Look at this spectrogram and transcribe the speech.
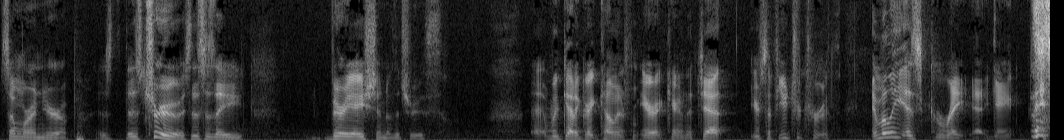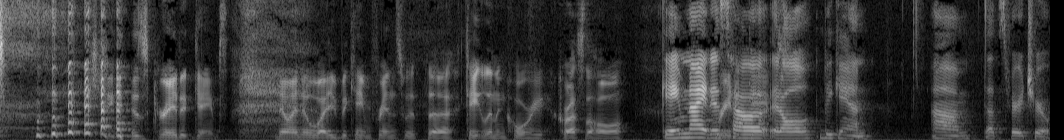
somewhere in Europe is is true. This is a variation of the truth. Uh, We've got a great comment from Eric here in the chat. Here's a future truth. Emily is great at games. she is great at games. Now I know why you became friends with uh, Caitlin and Corey across the hall. game night is Great at how games. it all began. Um, that's very true.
